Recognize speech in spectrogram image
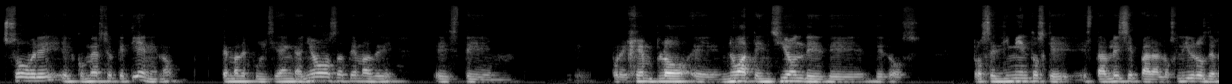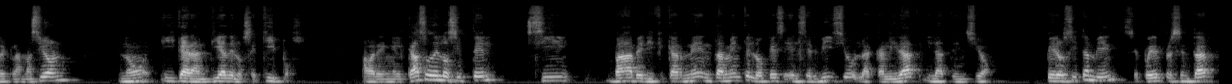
sobre el comercio que tiene, ¿no? Temas de publicidad engañosa, temas de, este, por ejemplo, eh, no atención de, de, los procedimientos que establece para los libros de reclamación, ¿no? Y garantía de los equipos. Ahora, en el caso de los IPTEL, sí va a verificar lentamente lo que es el servicio, la calidad y la atención. Pero sí también se puede presentar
